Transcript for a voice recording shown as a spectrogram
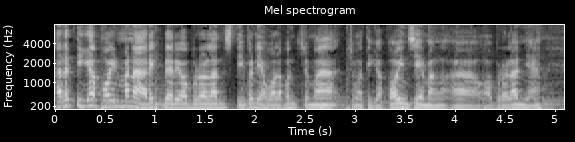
Ada tiga poin menarik dari obrolan Steven ya, walaupun cuma cuma tiga poin sih emang uh, obrolannya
